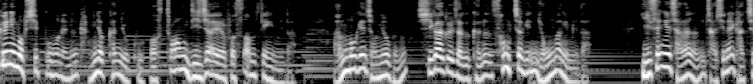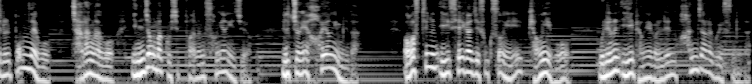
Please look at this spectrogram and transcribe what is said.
끊임없이 뿜어내는 강력한 욕구 A strong desire for something입니다. 안목의 정욕은 시각을 자극하는 성적인 욕망입니다 이생의 자랑은 자신의 가치를 뽐내고 자랑하고 인정받고 싶어하는 성향이지요. 일종의 허영입니다. 어거스틴은 이 세 가지 속성이 병이고 우리는 이 병에 걸린 환자라고 했습니다.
